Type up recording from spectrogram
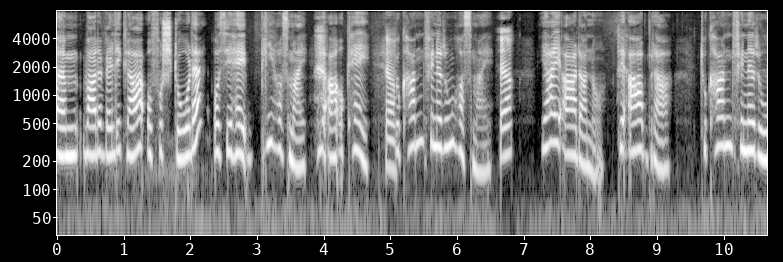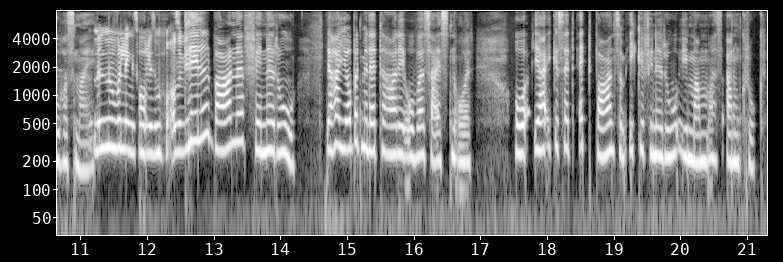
um, være veldig klar og forstå det, og si hei, bli hos meg, det er ok. Du kan finne ro hos meg. ja. Jeg er der nå. Det er bra. Du kan finne ro hos meg. Men, men hvor lenge skal du liksom altså, hvis, Til barnet finner ro. Jeg har jobbet med dette her i over 16 år, og jeg har ikke sett ett barn som ikke finner ro i mammas armkrok.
